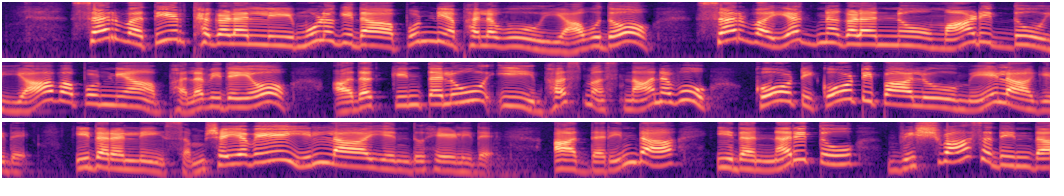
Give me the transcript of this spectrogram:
ಸರ್ವ ತೀರ್ಥಗಳಲ್ಲಿ ಮುಳುಗಿದ ಪುಣ್ಯ ಫಲವು ಯಾವುದೋ, ಸರ್ವ ಯಜ್ಞಗಳನ್ನು ಮಾಡಿದ್ದು ಯಾವ ಪುಣ್ಯ ಫಲವಿದೆಯೋ ಅದಕ್ಕಿಂತಲೂ ಈ ಭಸ್ಮ ಸ್ನಾನವು ಕೋಟಿ ಕೋಟಿ ಪಾಲು ಮೇಲಾಗಿದೆ. ಇದರಲ್ಲಿ ಸಂಶಯವೇ ಇಲ್ಲ ಎಂದು ಹೇಳಿದೆ. ಆದ್ದರಿಂದ ಇದನ್ನರಿತು ವಿಶ್ವಾಸದಿಂದ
